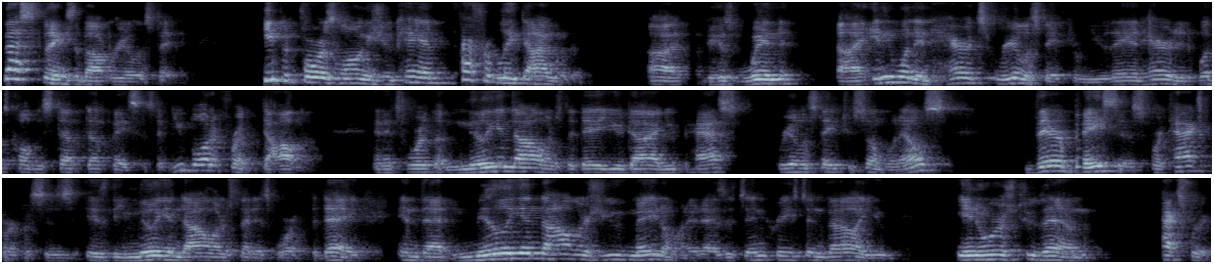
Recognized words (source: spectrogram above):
best things about real estate. Keep it for as long as you can, preferably die with it. Uh, because when uh, anyone inherits real estate from you, they inherited what's called the stepped up basis. If you bought it for a dollar and it's worth a million dollars the day you die and you pass real estate to someone else, their basis for tax purposes is the million dollars that it's worth today. And that million dollars you've made on it as it's increased in value in order to them tax free.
